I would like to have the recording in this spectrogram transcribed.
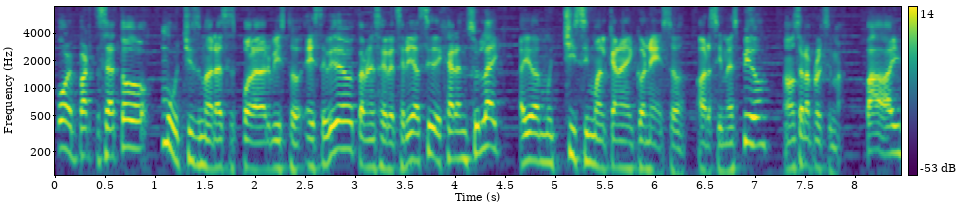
Por mi parte sea todo, muchísimas gracias por haber visto este video. También les agradecería si dejaran su like, ayuda muchísimo al canal con eso. Ahora sí me despido, vamos a la próxima. Bye.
